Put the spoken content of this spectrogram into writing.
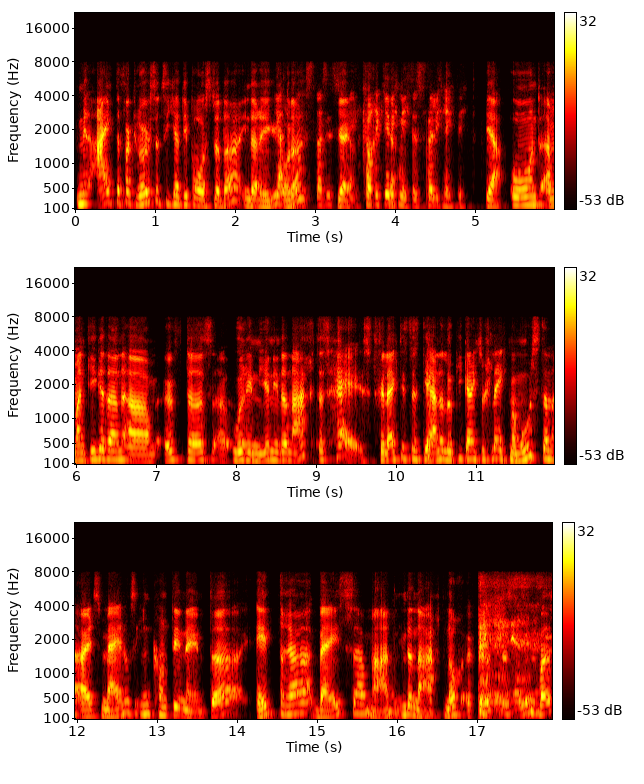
mit Alter vergrößert sich ja die Prostata in der Regel, ja, oder? Das, das ist, ja, ja. Ich korrigiere dich nicht, das ist völlig richtig. Ja, und äh, man geht ja dann ähm, öfters äh, urinieren in der Nacht. Das heißt, vielleicht ist das die Analogie gar nicht so schlecht. Man muss dann als meinungsinkontinenter, älterer, weißer Mann in der Nacht noch öfters irgendwas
